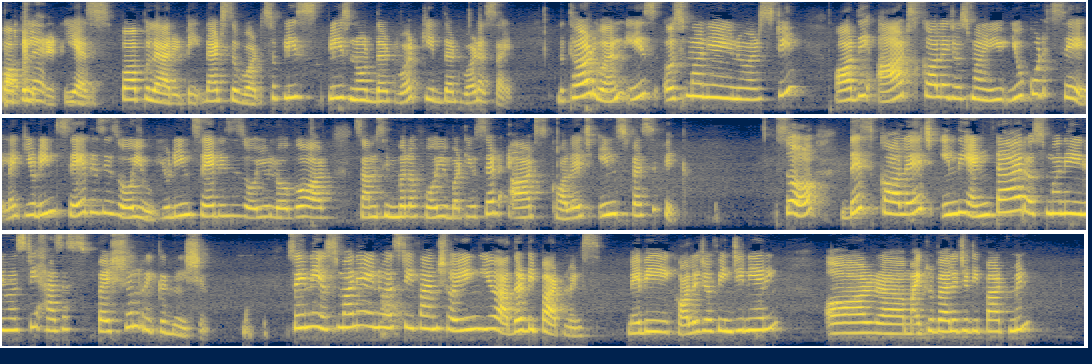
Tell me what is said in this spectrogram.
Popul- Popularity. Yes, popularity. That's the word. So please, please note that word. Keep that word aside. The third one is Osmania University or the arts college Osmania, you, you could say, like you didn't say this is OU, you didn't say this is OU logo or some symbol of OU, but you said arts college in specific. So this college in the entire Osmania University has a special recognition. So in the Osmania University, if I am showing you other departments, maybe College of Engineering or uh, Microbiology department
